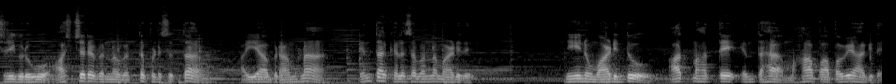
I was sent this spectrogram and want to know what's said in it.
ಶ್ರೀಗುರುವು ಆಶ್ಚರ್ಯವನ್ನು ವ್ಯಕ್ತಪಡಿಸುತ್ತಾ, ಅಯ್ಯ ಬ್ರಾಹ್ಮಣ, ಎಂಥ ಕೆಲಸವನ್ನ ಮಾಡಿದೆ? ನೀನು ಮಾಡಿದ್ದು ಆತ್ಮಹತ್ಯೆ ಎಂತಹ ಮಹಾಪಾಪವೇ ಆಗಿದೆ.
